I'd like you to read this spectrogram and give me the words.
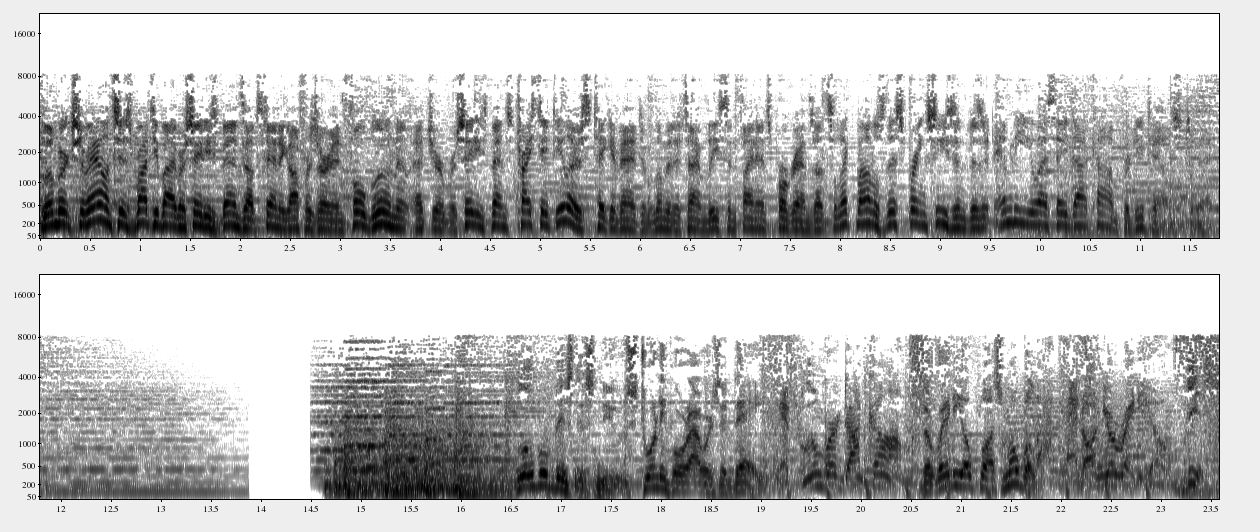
Bloomberg Surveillance is brought to you by Mercedes-Benz. Outstanding offers are in full bloom at your Mercedes-Benz tri-state dealers. Take advantage of limited time lease and finance programs on select models this spring season. Visit MBUSA.com for details today. Global business news 24 hours a day at Bloomberg.com, the Radio Plus mobile app, and on your radio. This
